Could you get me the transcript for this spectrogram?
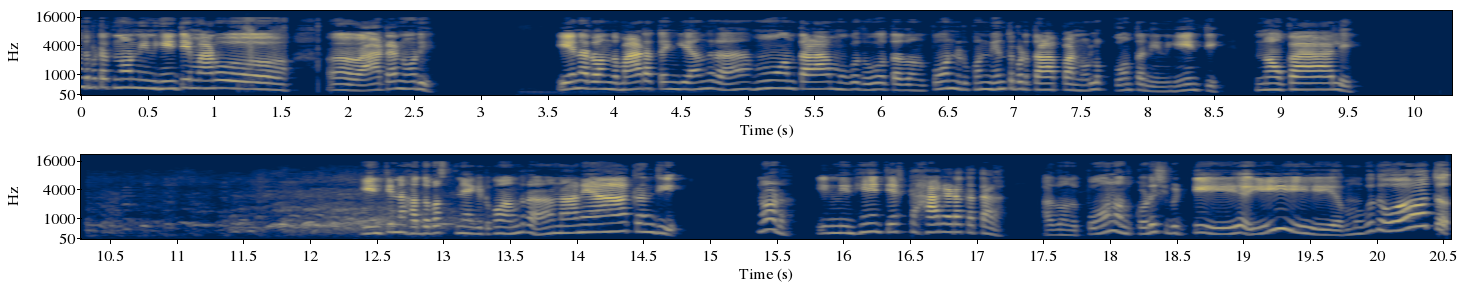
ಅಂದ್ಬಿಟ್ಟತ್ ನೋಡಿ ನಿನ್ ಹೆಂಡತಿ ಮಾಡು ಆಟ ನೋಡಿ. ಏನಾರ ಒಂದು ಮಾಡ ತಂಗಿ ಅಂದ್ರ, ಹ್ಞೂ ಅಂತ ಮುಗಿದು ಹೋತದ ಫೋನ್ ಹಿಡ್ಕೊಂಡು ನಿಂತು ಬಿಡ್ತಾಳಪ್ಪ ಅಂತ ನಿನ್ ಹೆಂಡತಿ. ನಾವು ಖಾಲಿ. ಹೆಂಡತಿನ ಹದ ಬಸ್ನ್ಯಾಗ ಇಟ್ಕೊ ಅಂದ್ರ ನಾನು ಯಾಕಂದಿ ಈಗ ನಿನ್ ಹೆಂಡತಿ ಎಷ್ಟು ಹಾರಾಡಕತ್ತಾಳ ಅದೊಂದು ಫೋನ್ ಒಂದು ಕೊಡಿಸ್ಬಿಟ್ಟಿ ಈ ಮುಗಿದು ಹೋತು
